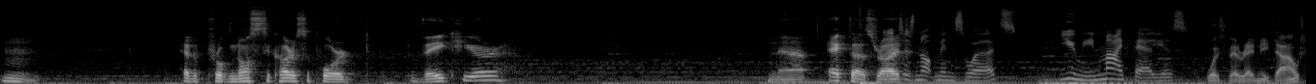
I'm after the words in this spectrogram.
Hmm. Have a prognosticar support Vakir? Nah, Ektar's right. Let us not mince words. You mean my failures. Was there any doubt?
